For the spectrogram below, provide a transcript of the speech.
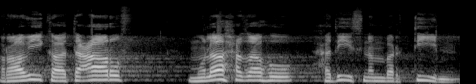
راوی کا تعارف ملاحظہ ہو حدیث نمبر تین۔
